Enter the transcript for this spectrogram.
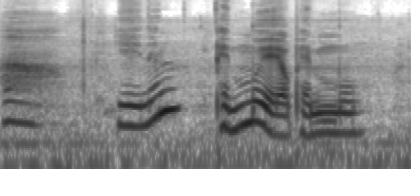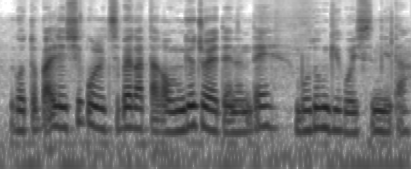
아, 얘는 뱀무예요, 뱀무. 이것도 빨리 시골 집에 갔다가 옮겨줘야 되는데 못 옮기고 있습니다.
